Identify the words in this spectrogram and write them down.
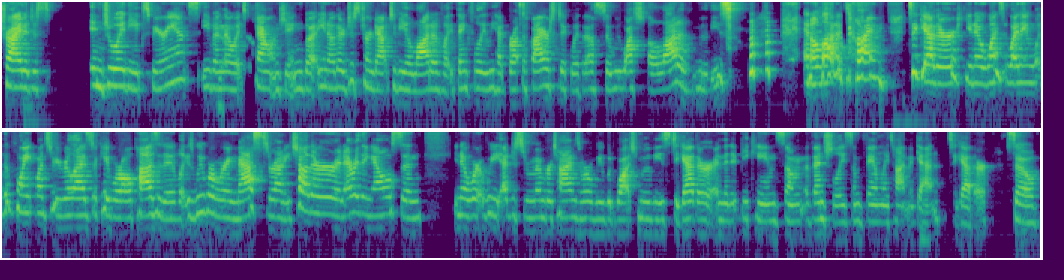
try to just enjoy the experience even yeah. though it's challenging. But you know there just turned out to be a lot of like thankfully we had brought the fire stick with us so we watched a lot of movies and a lot of time together. You know once i think the point once we realized okay we're all positive like we were wearing masks around each other and everything else and you know, where we, I just remember times where we would watch movies together and then it became some, eventually some family time again together. So,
